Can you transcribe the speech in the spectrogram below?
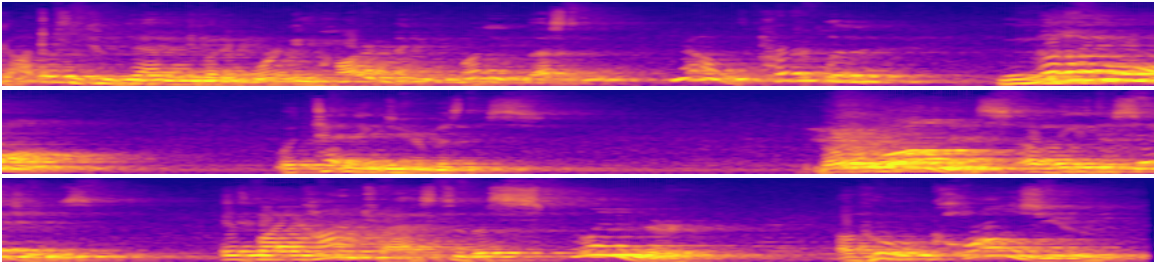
God doesn't condemn anybody working hard, making money, investing. No, perfectly nothing wrong with tending to your business. The wrongness of these decisions is by contrast to the splendor of who calls you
